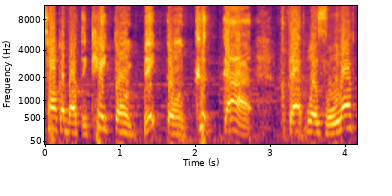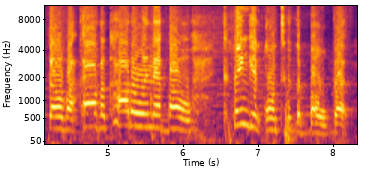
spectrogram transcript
Talk about the caked on, baked on. Good God, that was leftover avocado in that bowl, clinging onto the bowl, but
